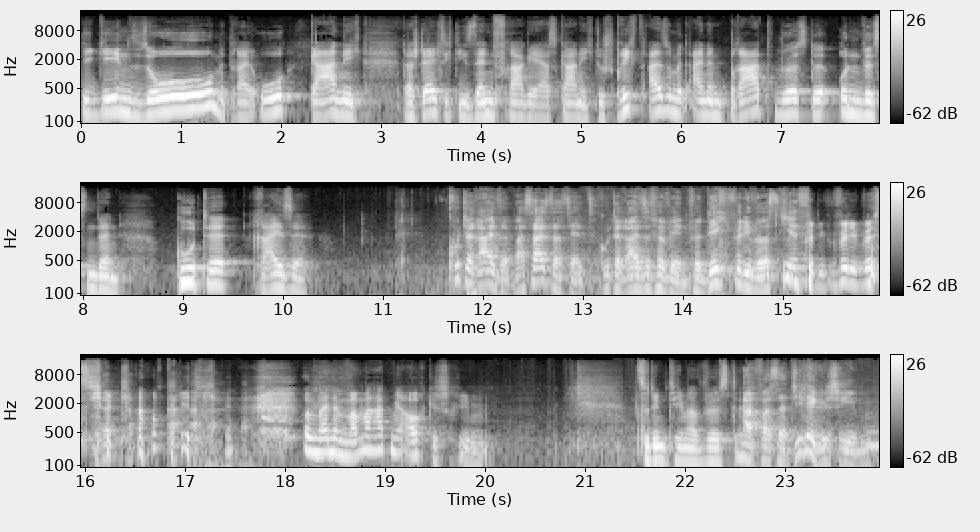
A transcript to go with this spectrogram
Die gehen so mit 3 O gar nicht. Da stellt sich die Senffrage erst gar nicht. Du sprichst also mit einem Bratwürste-Unwissenden. Gute Reise. Gute Reise, was heißt das jetzt? Gute Reise für wen? Für dich, für die Würstchen? Für die, für die Würstchen, glaube ich. Und meine Mama hat mir auch geschrieben zu dem Thema Würste. Ach, was hat die denn geschrieben?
